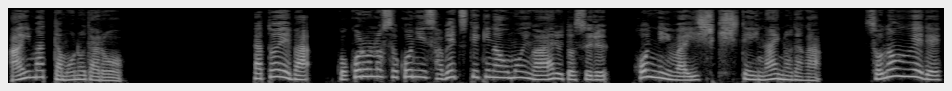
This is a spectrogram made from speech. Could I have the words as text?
相まったものだろう。例えば、心の底に差別的な思いがあるとする、本人は意識していないのだが、その上で、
